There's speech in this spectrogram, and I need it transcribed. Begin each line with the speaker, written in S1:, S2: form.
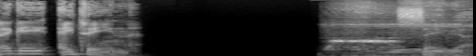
S1: Peggy 18.
S2: Sega.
